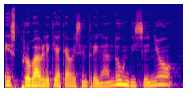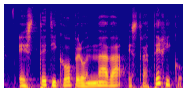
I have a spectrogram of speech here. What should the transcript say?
es probable que acabes entregando un diseño estético, pero nada estratégico.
